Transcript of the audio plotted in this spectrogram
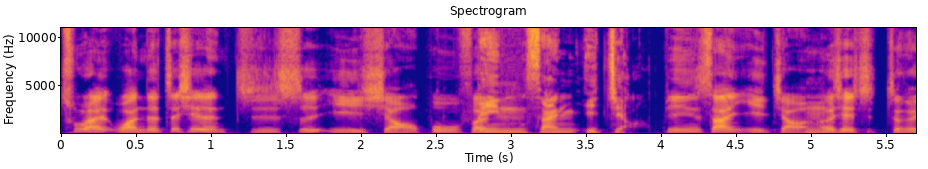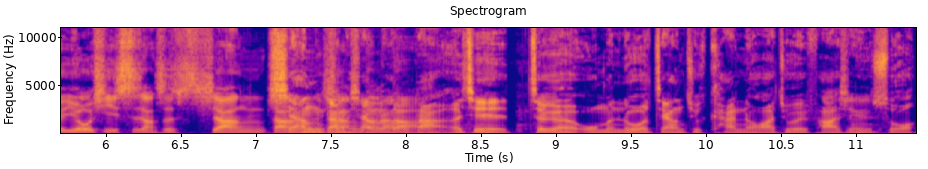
出来玩的这些人只是一小部分，冰山一角，冰山一角，而且整个游戏市场是相当相当相当大，而且这个我们如果这样去看的话，就会发现说。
